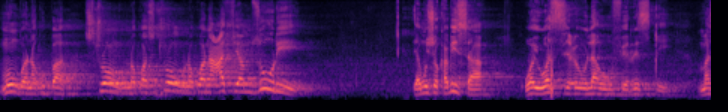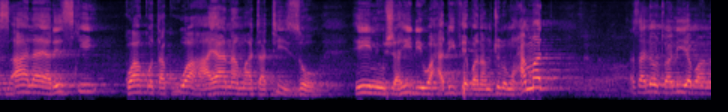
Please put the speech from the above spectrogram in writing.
Mungu anakupa strong, unakuwa strong, unakuwa na afya mzuri. Ya mwisho kabisa, wayuwasiu lahu fi rizqi, masala ya riziki kwako takuwa hayana matatizo. Hii ni ushahidi wa hadithi ya Bwana Mtume Muhammad. Sasa leo twalia bwana,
